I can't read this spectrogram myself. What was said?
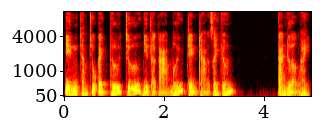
Nhìn chăm chú cách thứ chữ như là gà bới trên trang giấy lớn. Cả nửa ngày,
